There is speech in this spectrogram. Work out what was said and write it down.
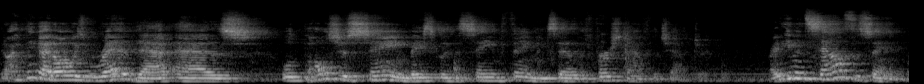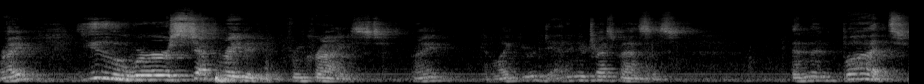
You know, I think I'd always read that as, well, Paul's just saying basically the same thing he said in the first half of the chapter. Right? Even sounds the same, right? You were separated from Christ, right? Like you were dead in your trespasses. And then, but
